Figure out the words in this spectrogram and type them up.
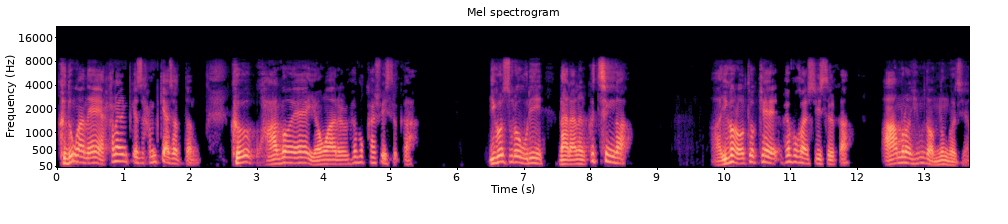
그동안에 하나님께서 함께 하셨던 그 과거의 영화를 회복할 수 있을까? 이것으로 우리 나라는 끝인가? 아, 이걸 어떻게 회복할 수 있을까? 아무런 힘도 없는 거죠.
